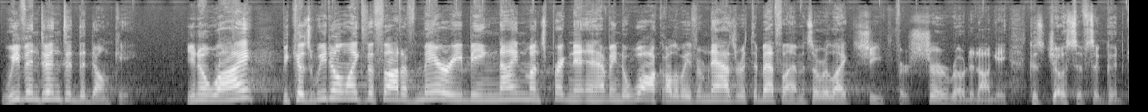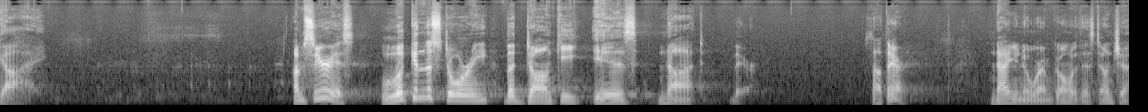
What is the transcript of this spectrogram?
We've invented the donkey. You know why? Because we don't like the thought of Mary being nine months pregnant and having to walk all the way from Nazareth to Bethlehem. And so we're like, she for sure rode a donkey because Joseph's a good guy. I'm serious. Look in the story, the donkey is not there. It's not there. Now you know where I'm going with this, don't you?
